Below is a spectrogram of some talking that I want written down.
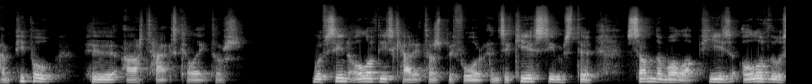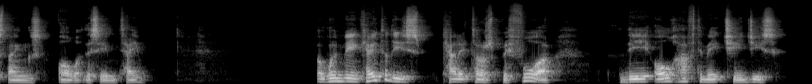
and people who are tax collectors. We've seen all of these characters before, and Zacchaeus seems to sum them all up. He's all of those things all at the same time. But when we encounter these characters before, they all have to make changes.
